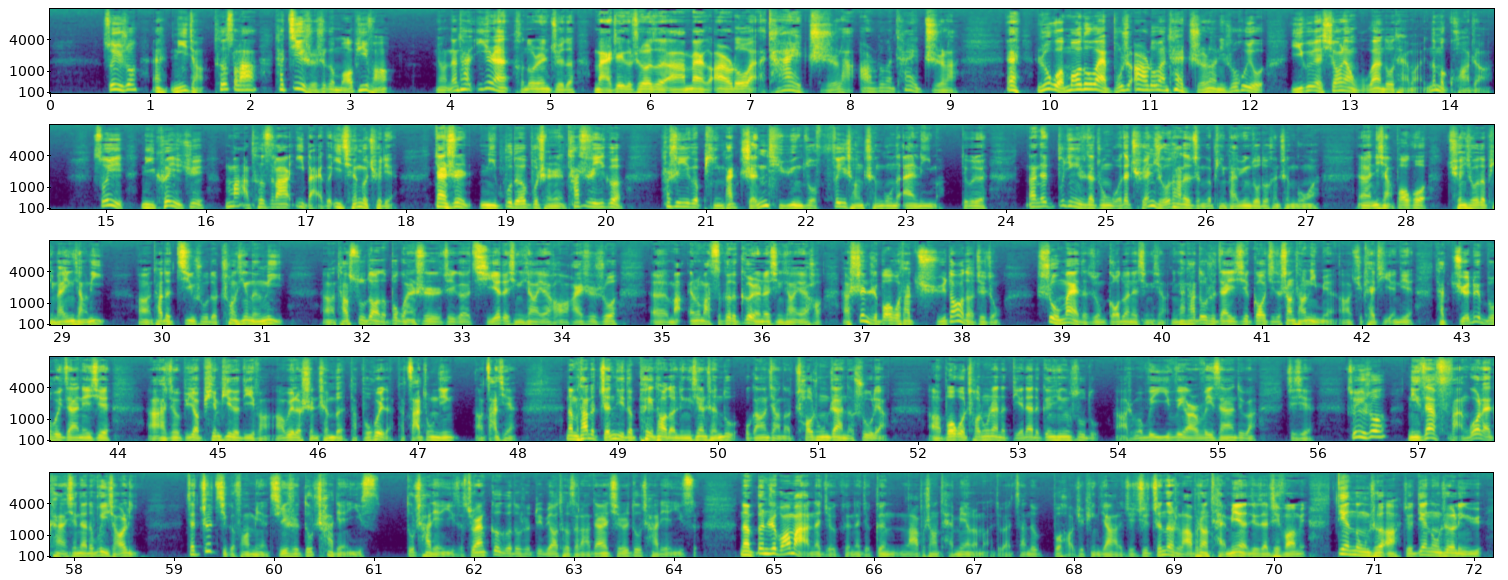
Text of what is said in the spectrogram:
所以说，哎，你讲特斯拉，它即使是个毛坯房。啊，那他依然很多人觉得买这个车子啊，卖个二十多万太值了，二十多万太值了。哎，如果 Model Y 不是二十多万太值了，你说会有一个月销量五万多台吗？那么夸张？所以你可以去骂特斯拉一百个、一千个缺点，但是你不得不承认，它是一个它是一个品牌整体运作非常成功的案例嘛，对不对？那那不仅仅是在中国，在全球它的整个品牌运作都很成功啊。嗯，你想，包括全球的品牌影响力啊，它的技术的创新能力。啊，它塑造的不管是这个企业的形象也好，还是说呃马埃隆马斯克的个人的形象也好啊，甚至包括它渠道的这种售卖的这种高端的形象，你看他都是在一些高级的商场里面啊去开体验店，他绝对不会在那些啊就比较偏僻的地方啊，为了省成本，他不会的，他砸重金啊砸钱。那么它的整体的配套的领先程度，我刚刚讲的超充站的数量啊，包括超充站的迭代的更新速度啊，什么 V 一、V 二、V 三，对吧？这些，所以说你再反过来看现在的魏小李，在这几个方面其实都差点意思。都差点意思，虽然个个都是对标特斯拉，但是其实都差点意思。那奔驰、宝马那就可那就更拉不上台面了嘛，对吧？咱都不好去评价了，就就真的是拉不上台面，就在这方面。电动车啊，就电动车领域，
